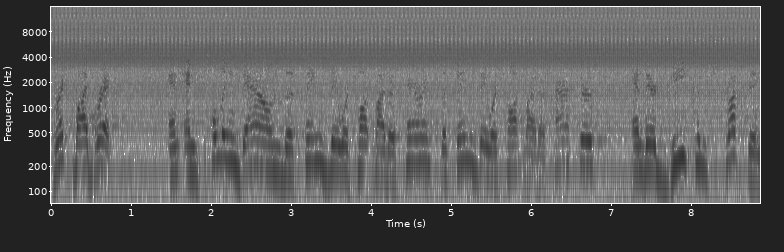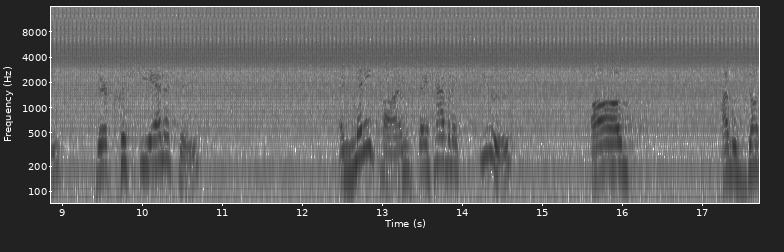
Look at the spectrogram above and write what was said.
brick by brick and, and pulling down the things they were taught by their parents, the things they were taught by their pastors, and they're deconstructing their Christianity. And many times they have an excuse of, I was done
